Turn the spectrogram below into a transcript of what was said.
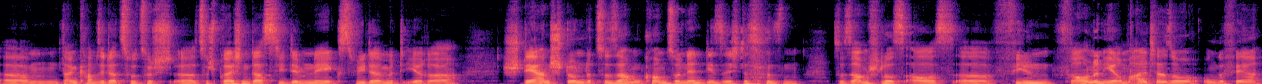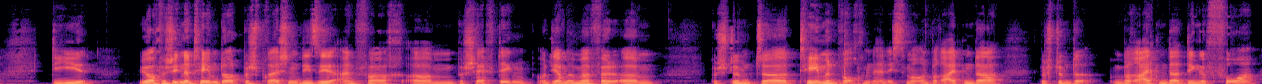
ähm, dann kam sie dazu zu, äh, zu sprechen, dass sie demnächst wieder mit ihrer Sternstunde zusammenkommt, so nennt die sich. Das ist ein Zusammenschluss aus äh, vielen Frauen in ihrem Alter, so ungefähr, die ja, verschiedene Themen dort besprechen, die sie einfach ähm, beschäftigen. Und die haben immer für, ähm, bestimmte Themenwochen, nenne ich es mal, und bereiten da bestimmte, bereiten da Dinge vor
